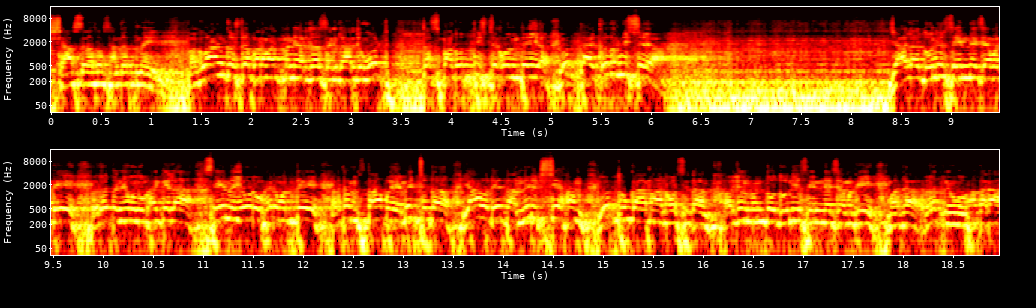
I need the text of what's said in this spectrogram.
शास्त्र असं सांगत नाही. भगवान कृष्ण परमात्माने अर्जुन सांगितलं अर्जुन ओठ तस्मात उत्तिष्ठ कोणते उत्ताय कृत निश्चय. ज्याला दोन्ही सैन्याच्या मध्ये रथ नेऊन उभा केला सेन एवढ भैरमध्ये रथम स्थाप मिच्छत. याव देता निरीक्षेहम योद्धू कामा नवसिदान अर्जुन म्हणतो दोन्ही सैन्याच्या मध्ये माझा रथ नेऊन उभा करा.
